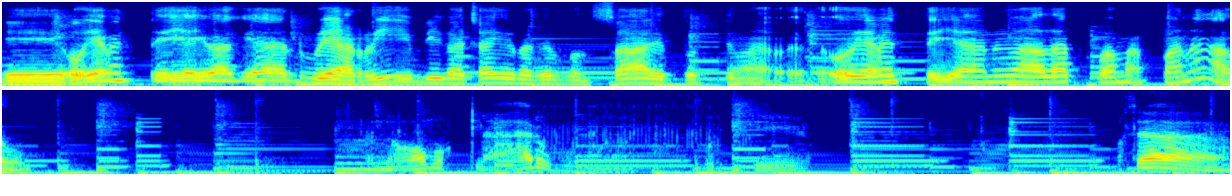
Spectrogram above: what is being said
Eh, obviamente ella iba a quedar Rhea Ripley, ¿cachai? Raquel González, todo el tema. eh, Obviamente ella no iba a dar para nada. po. No, pues claro, pues, porque. O sea,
